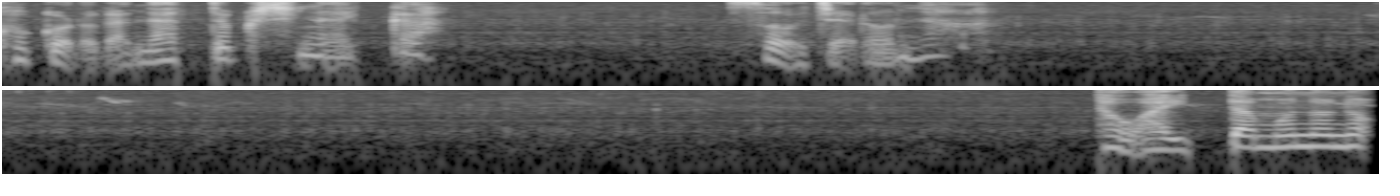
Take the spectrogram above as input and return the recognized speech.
心が納得しないか。そうじゃろうな。とは言ったものの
